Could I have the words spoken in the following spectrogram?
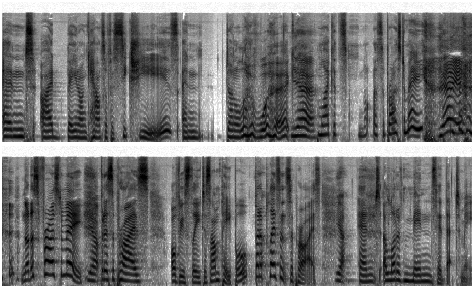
And I'd been on council for six years and done a lot of work. Yeah. I'm like, it's not a surprise to me. Yeah, yeah. not a surprise to me. Yeah. But a surprise, obviously, to some people, but a pleasant surprise. Yeah. And a lot of men said that to me.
